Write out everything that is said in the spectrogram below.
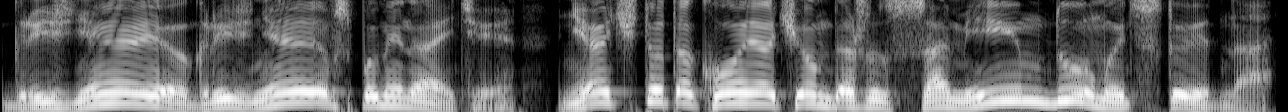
«Грязнее, грязнее вспоминайте. Нечто такое, о чем даже самим думать стыдно».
